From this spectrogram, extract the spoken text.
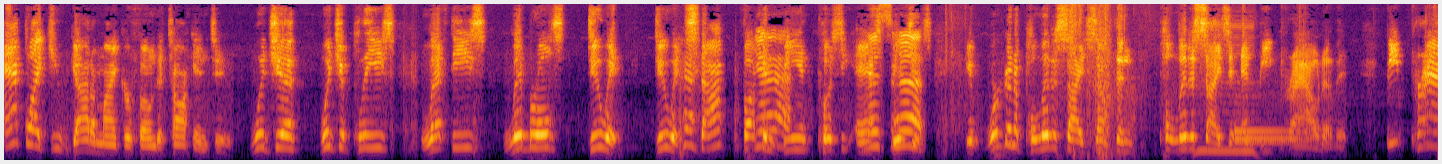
Act like you got a microphone to talk into, would you? Would you please, lefties, liberals, do it. Do it. Stop fucking Yeah. being pussy ass Listen up. bitches. If we're gonna politicize something, politicize it and be proud of it. Be proud.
